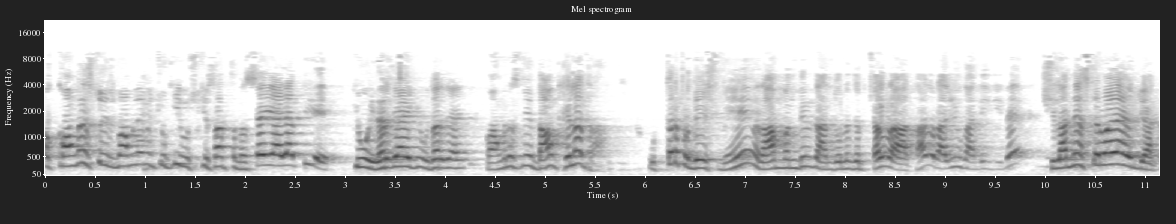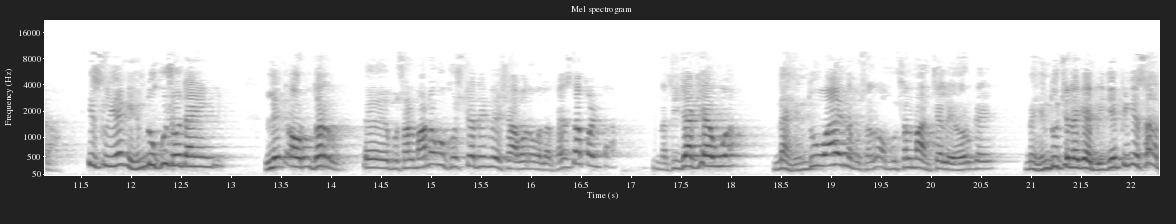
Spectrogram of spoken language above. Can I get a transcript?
और कांग्रेस तो इस मामले में चूँकि उसके साथ समस्या ही आ जाती है कि वो इधर जाए कि उधर जाए कांग्रेस ने दांव खेला था। उत्तर प्रदेश में राम मंदिर आंदोलन जब चल रहा था तो राजीव गांधी जी ने शिलान्यास करवाया अयोध्या का। इसलिए कि हिंदू खुश हो जाएँगे। लेकिन और उधर मुसलमानों को खुश करने के लिए शाहबानों वाला फैसला पलटा। नतीजा क्या हुआ? न हिंदू आए, न मुसलमान। मुसलमान चले और गए। न हिंदू चले गए, बीजेपी के साथ।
